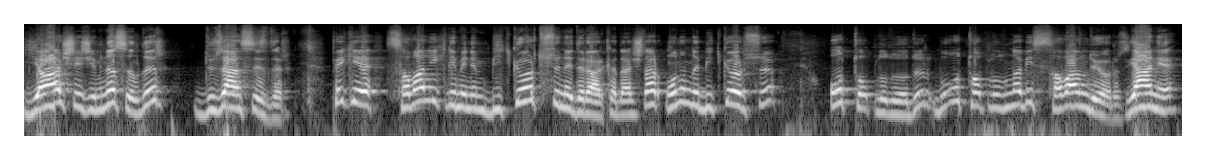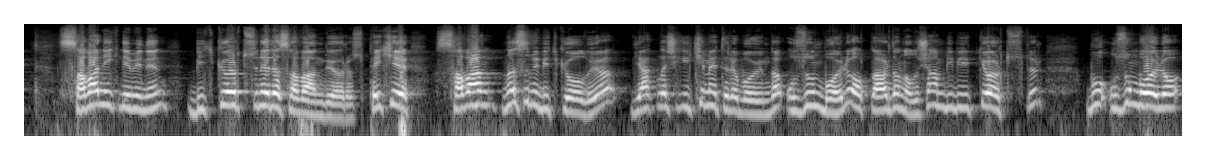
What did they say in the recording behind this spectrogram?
yağış rejimi nasıldır? Düzensizdir. Peki savan ikliminin bitki örtüsü nedir arkadaşlar? Onun da bitki örtüsü ot topluluğudur. Bu ot topluluğuna biz savan diyoruz. Yani savan ikliminin bitki örtüsüne de savan diyoruz. Peki savan nasıl bir bitki oluyor? Yaklaşık 2 metre boyunda uzun boylu otlardan oluşan bir bitki örtüsüdür. Bu uzun boylu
